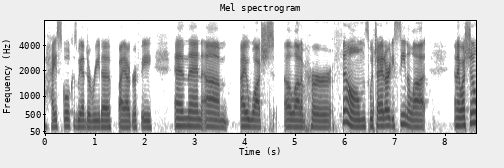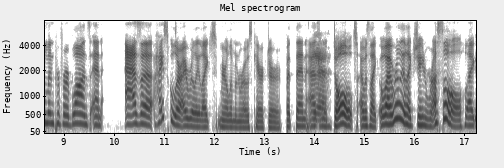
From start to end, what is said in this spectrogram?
high school because we had to read a biography and then um, i watched a lot of her films which i had already seen a lot and I watched Gentlemen Prefer Blondes. And as a high schooler, I really liked Marilyn Monroe's character. But then as yeah. an adult, I was like, oh, I really like Jane Russell, like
